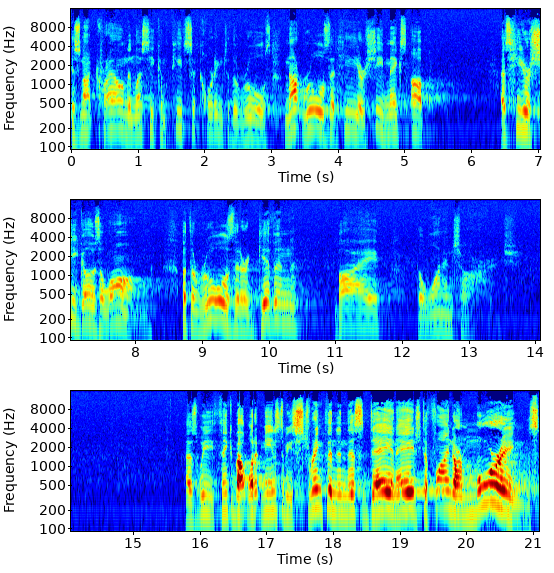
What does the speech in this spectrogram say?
is not crowned unless he competes according to the rules, not rules that he or she makes up as he or she goes along, but the rules that are given by the one in charge. As we think about what it means to be strengthened in this day and age, to find our moorings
